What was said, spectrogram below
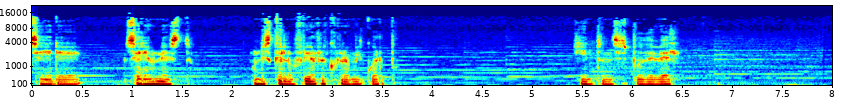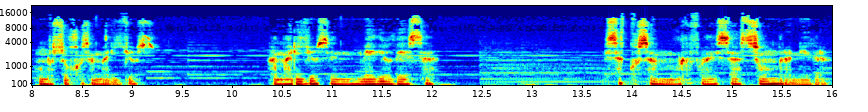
Seré, seré honesto, un escalofrío recorrió mi cuerpo y entonces pude ver unos ojos amarillos, amarillos en medio de esa, esa cosa amorfa, esa sombra negra.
